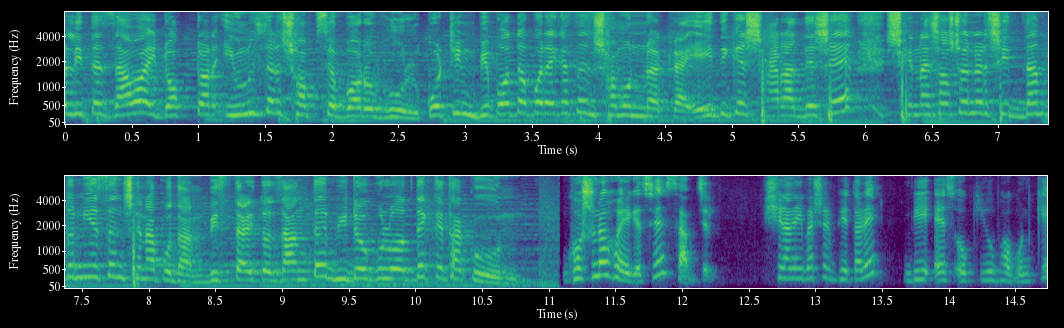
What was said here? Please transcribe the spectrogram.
ইতালিতে যাওয়াই ডক্টর ইউনুসের সবচেয়ে বড় ভুল। কঠিন বিপদে পড়ে গেছেন সমন্বয়করা। এইদিকে সারা দেশে সেনা শাসনের সিদ্ধান্ত নিয়েছেন সেনাপ্রধান। বিস্তারিত জানতে ভিডিওগুলো দেখতে থাকুন। ঘোষণা হয়ে গেছে সাবজেল সেনানিবাসের ভেতরে বিএসও কিউ ভবনকে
